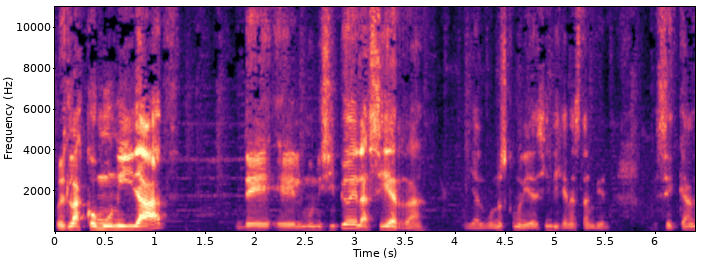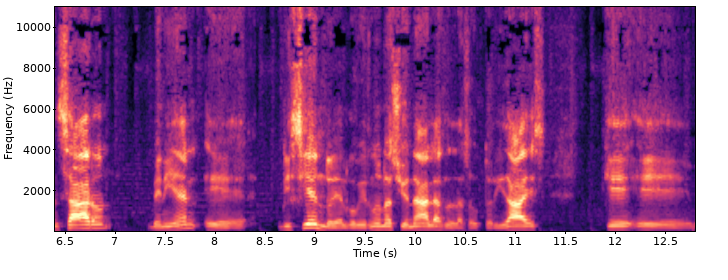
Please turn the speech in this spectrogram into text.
Pues la comunidad del municipio de La Sierra y algunas comunidades indígenas también se cansaron, venían eh, diciéndole al gobierno nacional, a las autoridades, que eh,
